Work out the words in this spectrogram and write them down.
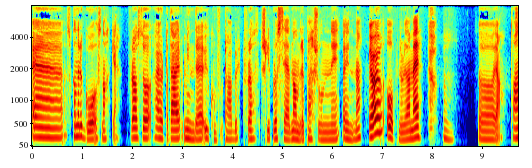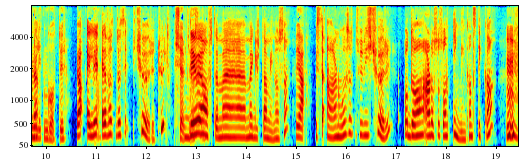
Eh, så kan dere gå og snakke. For da også har jeg hørt at det er mindre ukomfortabelt, for da slipper du å se den andre personen i øynene. Ja, ja. Åpner du deg mer. Mm. Så ja, ta en Ja. liten gåtur. Ja, eller, eller hva- kjøretur. Kjør Det gjør jeg ofte med, med gutta mine også. Ja. Hvis det er noe, så, så vi kjører. Og da er det også sånn ingen kan stikke av. Mm.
